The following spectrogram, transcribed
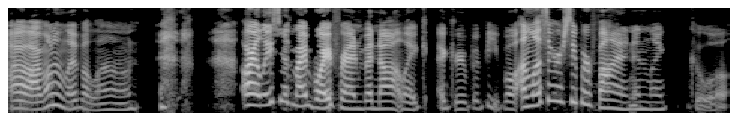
Oh, I want to live alone. or at least with my boyfriend, but not like a group of people. Unless they're super fun and like cool.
